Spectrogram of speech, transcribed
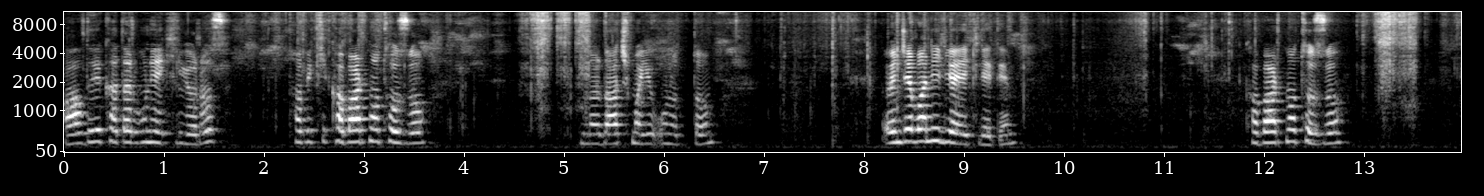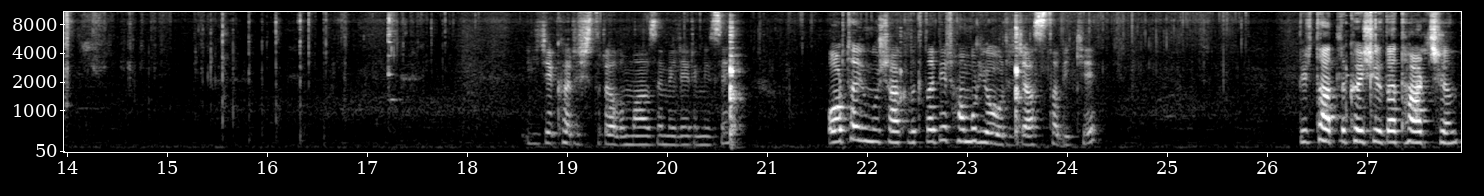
Aldığı kadar un ekliyoruz. Tabii ki kabartma tozu. Bunları da açmayı unuttum. Önce vanilya ekledim. Kabartma tozu. İyice karıştıralım malzemelerimizi. Orta yumuşaklıkta bir hamur yoğuracağız tabii ki. Bir tatlı kaşığı da tarçın.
